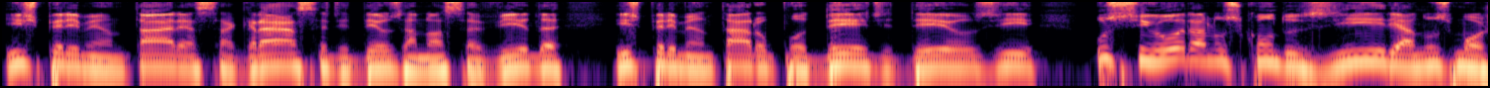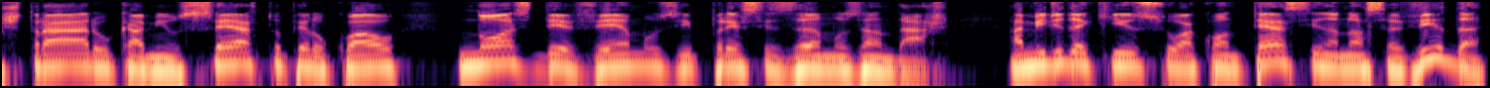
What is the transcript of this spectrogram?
experimentar essa graça de Deus na nossa vida, experimentar o poder de Deus e o Senhor a nos conduzir e a nos mostrar o caminho certo pelo qual nós devemos e precisamos andar. À medida que isso acontece na nossa vida,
